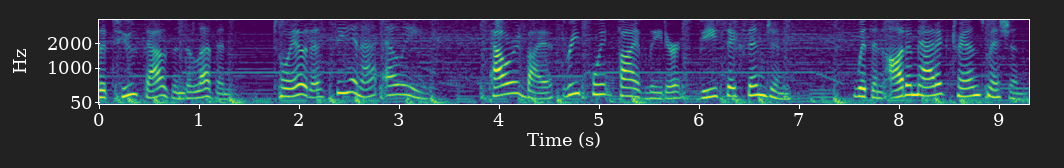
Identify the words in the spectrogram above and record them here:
The 2011 Toyota Sienna LE. Powered by a 3.5 liter V6 engine with an automatic transmission.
